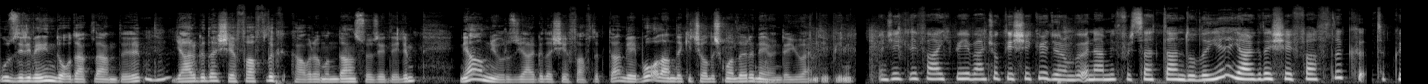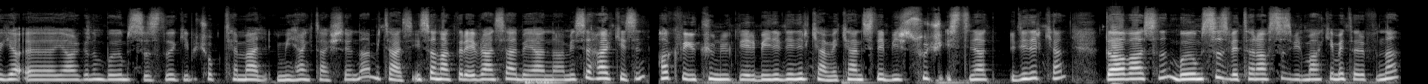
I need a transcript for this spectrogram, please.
bu zirvenin de odaklandığı hı hı. yargıda şeffaflık kavramından söz edelim. Ne anlıyoruz yargıda şeffaflıktan ve bu alandaki çalışmaları ne yönde UNDP'nin? Öncelikle Faik Bey'e ben çok teşekkür ediyorum bu önemli fırsattan dolayı. Yargıda şeffaflık tıpkı e, yargının bağımsızlığı gibi çok temel mihenk taşlarından bir tanesi. İnsan Hakları Evrensel Beyannamesi herkesin hak ve yükümlülükleri belirlenirken ve kendisine bir suç istinat edilirken davasının bağımsız ve tarafsız bir mahkeme tarafından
